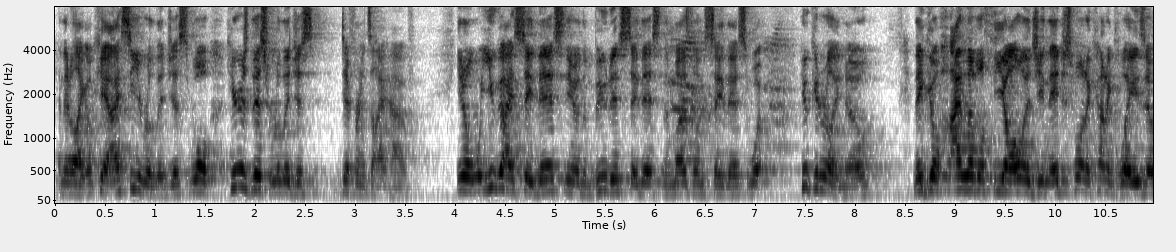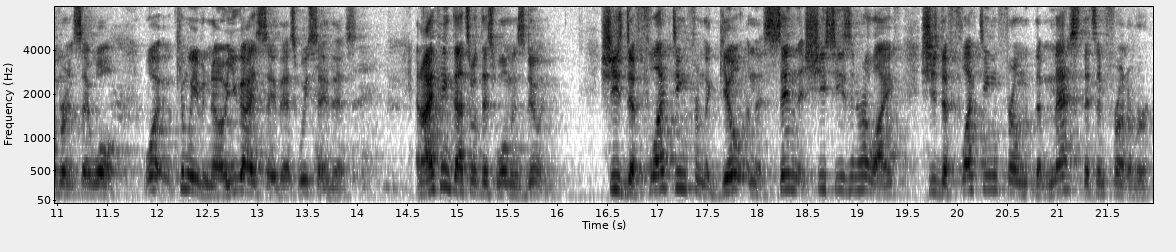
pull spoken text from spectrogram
and they're like, okay, I see religious. Well, here's this religious difference I have. You know, you guys say this, you know, the Buddhists say this, and the Muslims say this. What, who can really know? They go high level theology and they just want to kind of glaze over and say, well, what can we even know? You guys say this, we say this. And I think that's what this woman's doing. She's deflecting from the guilt and the sin that she sees in her life. She's deflecting from the mess that's in front of her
